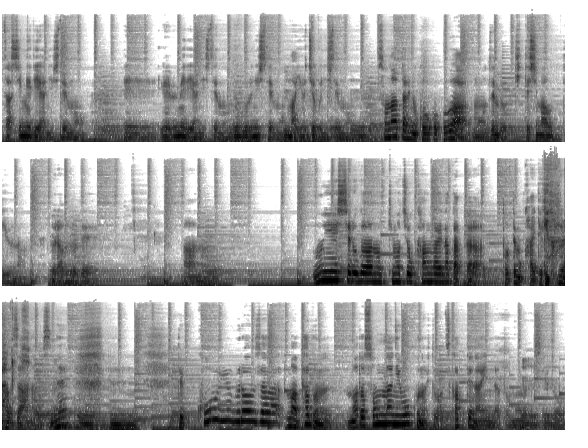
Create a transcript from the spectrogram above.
雑誌メディアにしても、えーウェブメディアにしても Google にしても、まあ、YouTube にしても、うん。そのあたりの広告はもう全部切ってしまうっていうようなブラウザで、あの運営してる側の気持ちを考えなかったらとても快適なブラウザーなんですね。うん、でこういうブラウザまあ多分まだそんなに多くの人は使ってないんだと思うんですけど、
